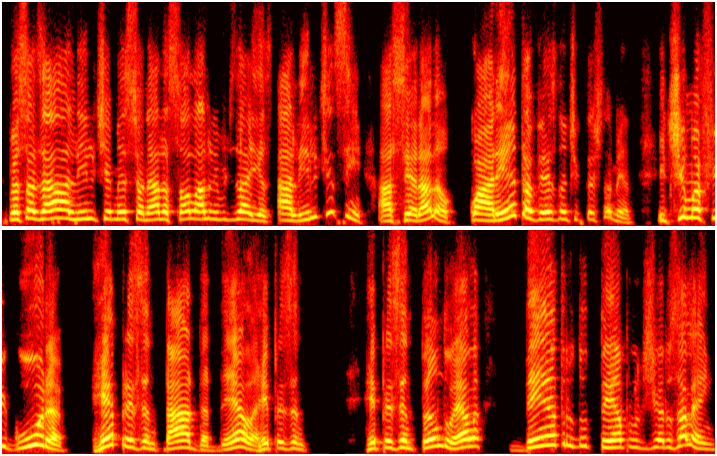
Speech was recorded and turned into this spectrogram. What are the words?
O pessoal diz, ah, a Lilith é mencionada só lá no livro de Isaías. A Lilith, sim. A Será, não. 40 vezes no Antigo Testamento. E tinha uma figura representada dela, represent... representando ela dentro do Templo de Jerusalém.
